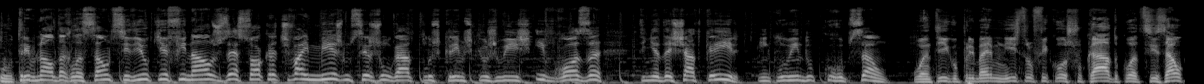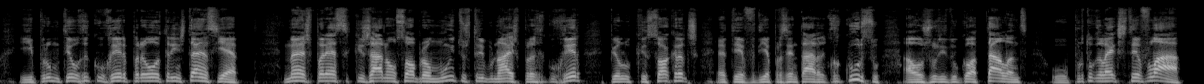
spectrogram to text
O Tribunal da Relação decidiu que, afinal, José Sócrates vai mesmo ser julgado pelos crimes que o juiz Ivo Rosa tinha deixado cair, incluindo corrupção. O antigo primeiro-ministro ficou chocado com a decisão e prometeu recorrer para outra instância. Mas parece que já não sobram muitos tribunais para recorrer, pelo que Sócrates teve de apresentar recurso ao júri do Got Talent. O Portugalex esteve lá.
